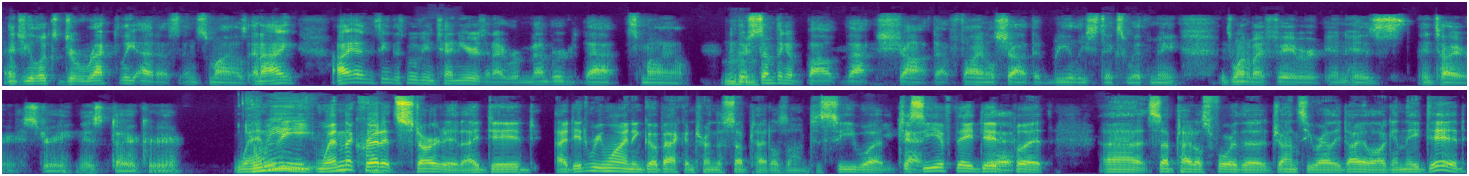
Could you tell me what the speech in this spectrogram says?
And she looks directly at us and smiles. And I I hadn't seen this movie in 10 years and I remembered that smile. Mhm. There's something about that shot, that final shot that really sticks with me. It's one of my favorite in his entire history, his entire career. when we- the when the credits started i did i did rewind and go back and turn the subtitles on to see what to see if they did Yeah. put uh subtitles for the john c reilly dialogue and they did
